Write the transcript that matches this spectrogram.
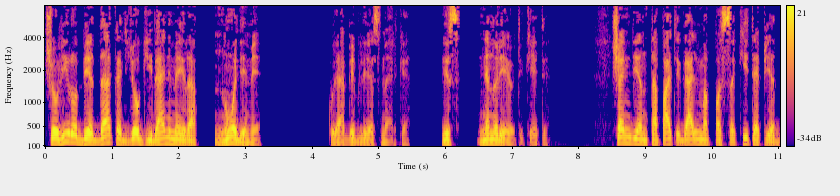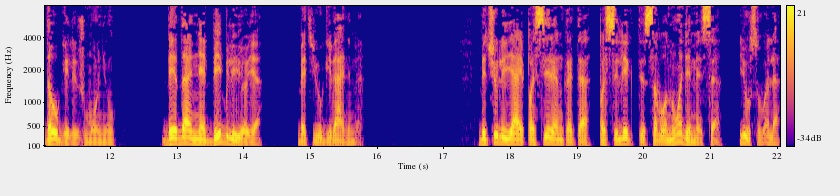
Šio vyro bėda, kad jo gyvenime yra nuodėmi, kurią Biblija smerkia. Jis nenorėjo tikėti. Šiandien tą patį galima pasakyti apie daugelį žmonių. Bėda ne Biblijoje, bet jų gyvenime. Bičiuli, jei pasirenkate pasilikti savo nuodėmėse, jūsų valia.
